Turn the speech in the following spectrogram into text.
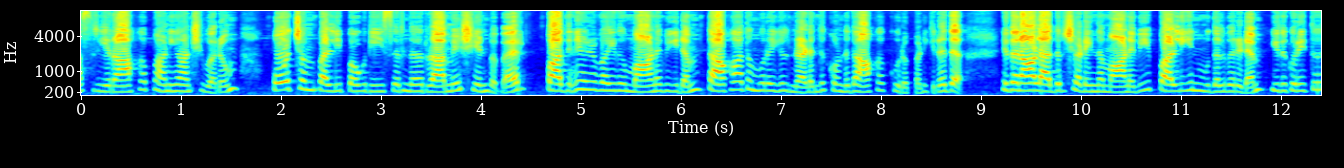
ஆசிரியராக பணியாற்றி வரும் போச்சம்பள்ளி பகுதியைச் சேர்ந்த ரமேஷ் என்பவர் பதினேழு வயது மாணவியிடம் தகாத முறையில் நடந்து கொண்டதாக கூறப்படுகிறது. இதனால் அதிர்ச்சியடைந்த மாணவி பள்ளியின் முதல்வரிடம் இதுகுறித்து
